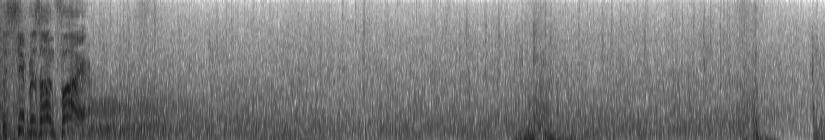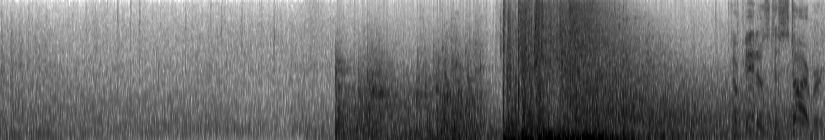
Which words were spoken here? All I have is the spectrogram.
The ship is on fire! Torpedoes to starboard.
